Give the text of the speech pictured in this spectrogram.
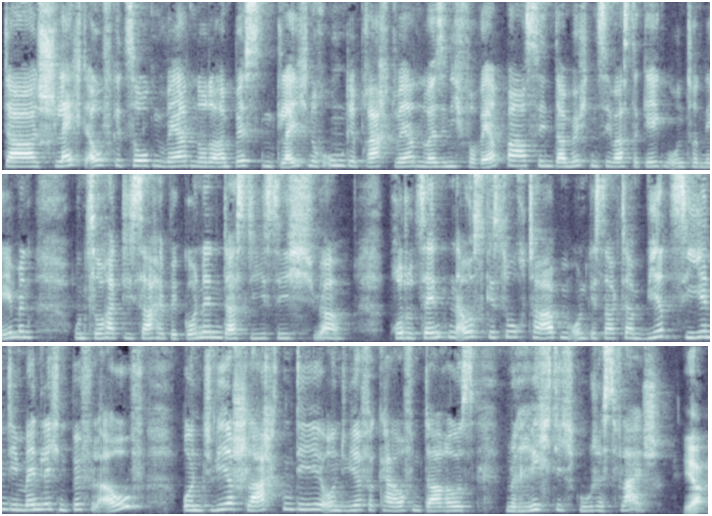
da schlecht aufgezogen werden oder am besten gleich noch umgebracht werden, weil sie nicht verwertbar sind. Da möchten sie was dagegen unternehmen. Und so hat die Sache begonnen, dass die sich ja, Produzenten ausgesucht haben und gesagt haben, wir ziehen die männlichen Büffel auf und wir schlachten die und wir verkaufen daraus ein richtig gutes Fleisch. Ja,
